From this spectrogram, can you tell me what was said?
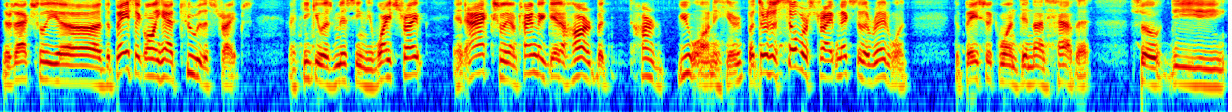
there's actually, uh, the basic only had two of the stripes. I think it was missing the white stripe. And actually, I'm trying to get a hard, but hard view on it here. But there's a silver stripe next to the red one. The basic one did not have that. So the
